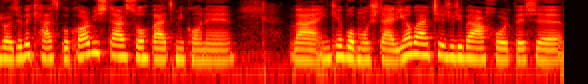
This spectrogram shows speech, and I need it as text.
راجع به کسب و کار بیشتر صحبت می‌کنه. و اینکه با مشتریا باید چجوری برخورد بشه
